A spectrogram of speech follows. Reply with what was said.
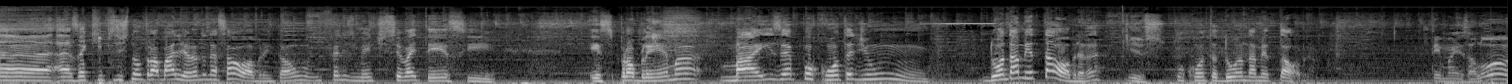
é, as equipes estão trabalhando nessa obra. Então, infelizmente, você vai ter esse, esse problema, mas é por conta de um do andamento da obra, né? Isso. Por conta do andamento da obra. Tem mais alô?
